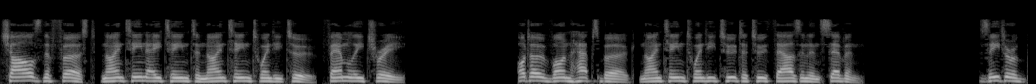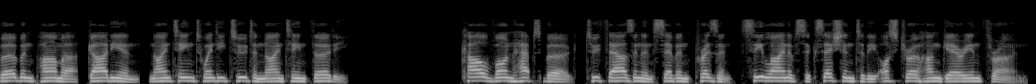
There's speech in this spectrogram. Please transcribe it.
Charles I (1918–1922) family tree. Otto von Habsburg (1922–2007), Zita of Bourbon-Parma, Guardian, 1922–1930 Karl von Habsburg, 2007–present see line of succession to the Austro-Hungarian throne.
